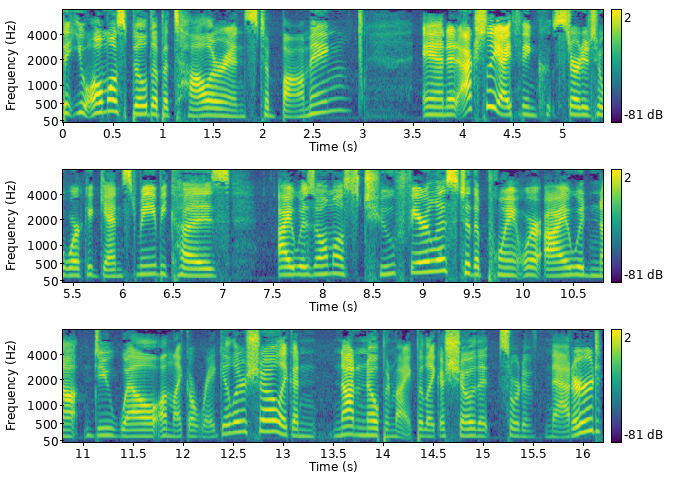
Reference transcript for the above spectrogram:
that you almost build up a tolerance to bombing and it actually i think started to work against me because i was almost too fearless to the point where i would not do well on like a regular show like a not an open mic but like a show that sort of mattered.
